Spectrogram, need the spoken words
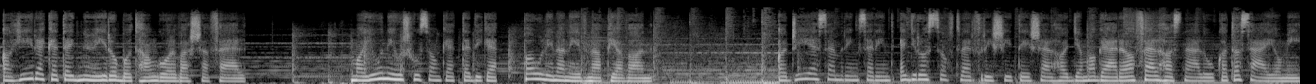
A híreket egy női robot hangolvassa fel. Ma június 22-e, Paulina névnapja van. A GSM Ring szerint egy rossz szoftver frissítéssel hagyja magára a felhasználókat a Xiaomi.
